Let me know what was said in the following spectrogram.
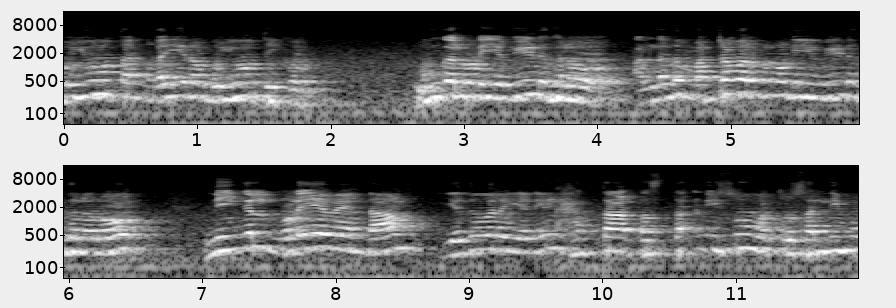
புயூத்தன் கைர புயூத்திக்கும். உங்களுடைய வீடுகளோ அல்லது மற்றவர்களுடைய வீடுகளிலோ நீங்கள் நுழைய வேண்டாம். எதுவரை எனில் ஹத்தா தஸ்தனிசு மற்றும் சல்லிமு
